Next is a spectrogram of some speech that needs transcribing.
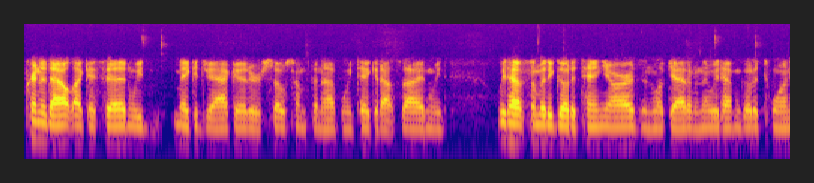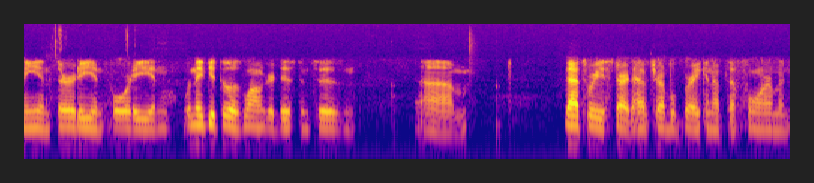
print it out, like I said, and we'd make a jacket or sew something up, and we'd take it outside, and we'd we'd have somebody go to 10 yards and look at them, and then we'd have them go to 20 and 30 and 40, and when they get to those longer distances, and um, that's where you start to have trouble breaking up the form. And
